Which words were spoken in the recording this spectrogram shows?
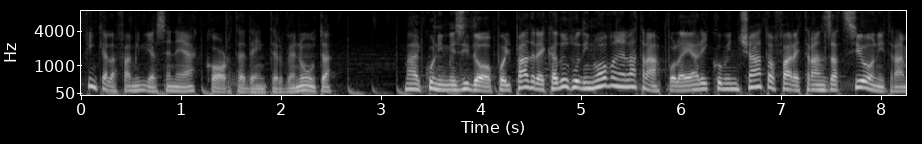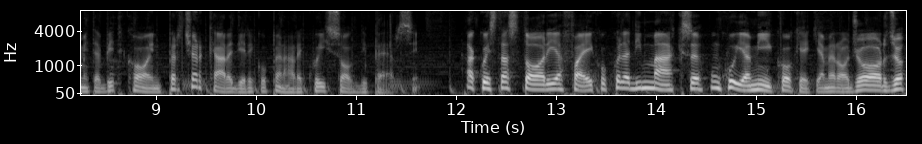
finché la famiglia se ne è accorta ed è intervenuta. Ma alcuni mesi dopo il padre è caduto di nuovo nella trappola e ha ricominciato a fare transazioni tramite Bitcoin per cercare di recuperare quei soldi persi. A questa storia fa eco quella di Max, un cui amico, che chiamerò Giorgio,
